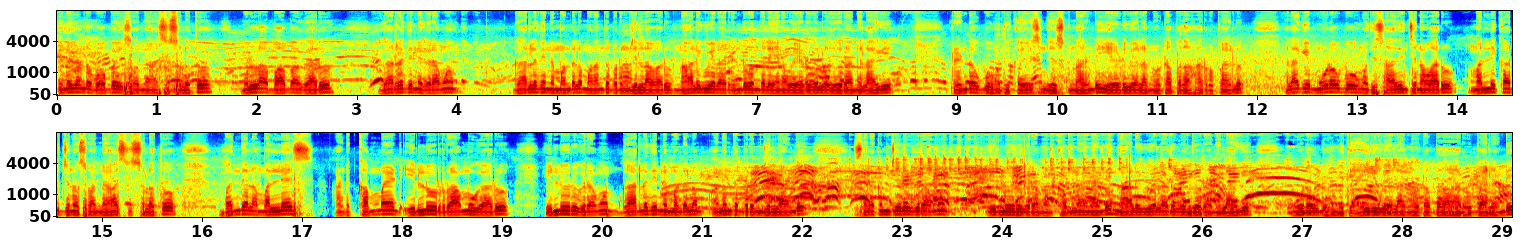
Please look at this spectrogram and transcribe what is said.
పెనుగొండ బాబాయ్ స్వామి ఆశీస్సులతో ముల్లా బాబా గారు గార్లదిన్న గ్రామం గార్లదిన్న మండలం అనంతపురం జిల్లా వారు నాలుగు వేల రెండు వందల ఎనభై అడుగుల దూరాన్ని లాగి రెండవ బహుమతి కైవసం చేసుకున్నారండి. ఏడు వేల నూట పదహారు రూపాయలు. అలాగే మూడవ బహుమతి సాధించిన వారు మల్లికార్జున స్వామి ఆశీస్సులతో బందెల మల్లేష్ అండ్ కంబైన్డ్ ఇల్లూరు రాము గారు ఇల్లూరు గ్రామం గార్లదిన్న మండలం అనంతపురం జిల్లా అండి. సలకం చెరువు గ్రామం ఇల్లూరు గ్రామం కంబైన్ అండి నాలుగు వేల అడుగుల దూరాన్ని లాగి మూడవ బహుమతి ఐదు వేల నూట పదహారు రూపాయలండి.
